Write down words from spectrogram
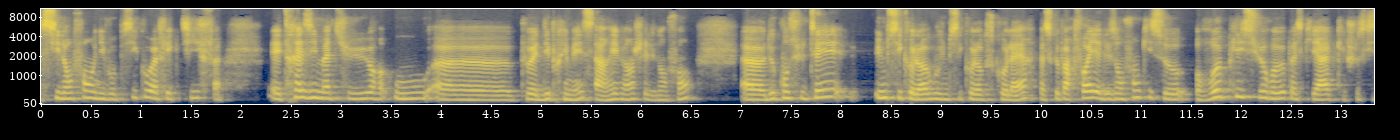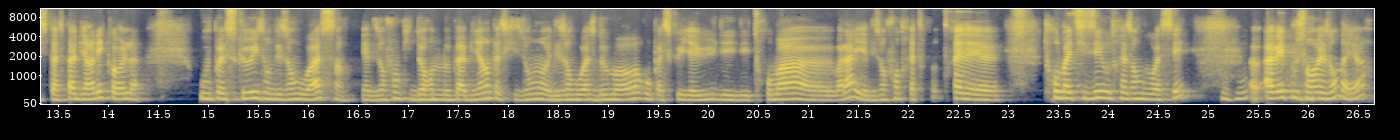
si l'enfant au niveau psycho-affectif est très immature ou peut être déprimé, ça arrive hein, chez les enfants, de consulter une psychologue ou une psychologue scolaire, parce que parfois il y a des enfants qui se replient sur eux parce qu'il y a quelque chose qui se passe pas bien à l'école ou parce qu'ils ont des angoisses. Il y a des enfants qui dorment pas bien parce qu'ils ont euh, des angoisses de mort ou parce qu'il y a eu des, traumas. Euh, voilà, il y a des enfants très très euh, traumatisés ou très angoissés, mhm. avec ou sans raison d'ailleurs.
